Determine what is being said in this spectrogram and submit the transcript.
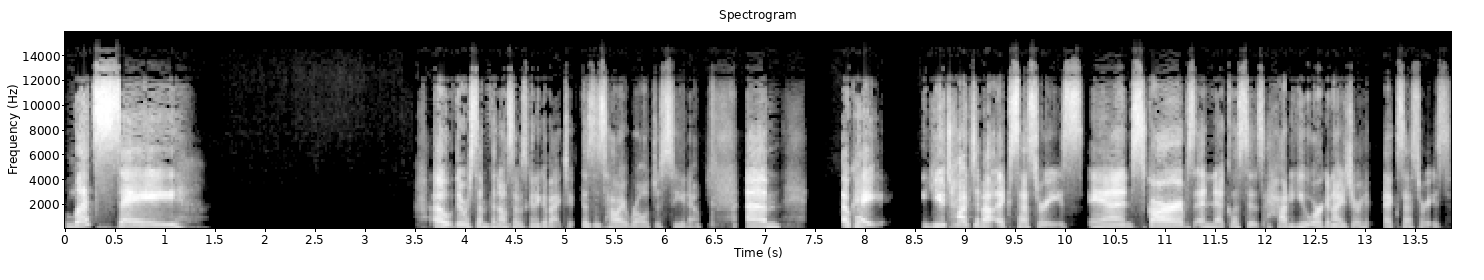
let's say Oh, there was something else I was going to go back to. This is how I roll, just so you know. Um, okay, you talked about accessories and scarves and necklaces. How do you organize your accessories?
